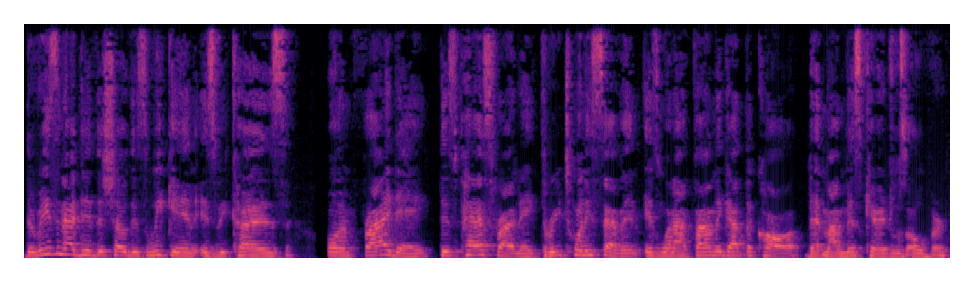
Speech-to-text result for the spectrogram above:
The reason I did the show this weekend is because on Friday, this past Friday, 327 is when I finally got the call that my miscarriage was over.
